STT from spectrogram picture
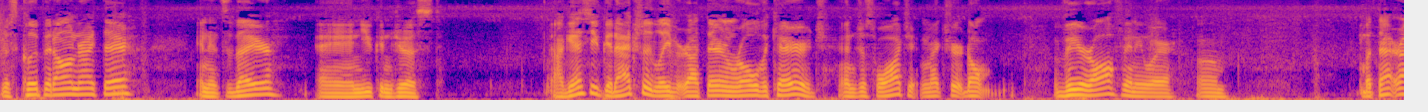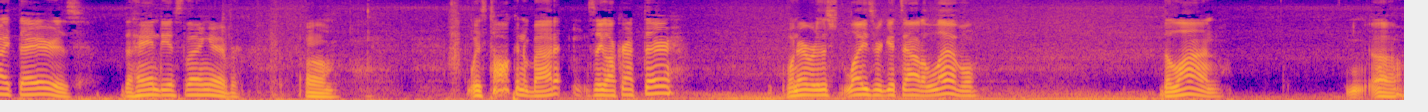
just clip it on right there and it's there and you can just I guess you could actually leave it right there and roll the carriage and just watch it and make sure it don't veer off anywhere. Um, but that right there is the handiest thing ever. Um, was talking about it. See, like right there, whenever this laser gets out of level, the line uh,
